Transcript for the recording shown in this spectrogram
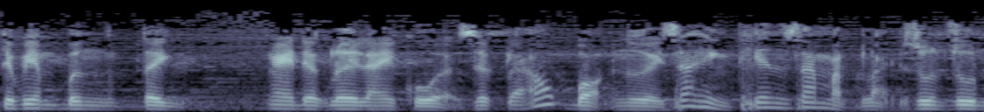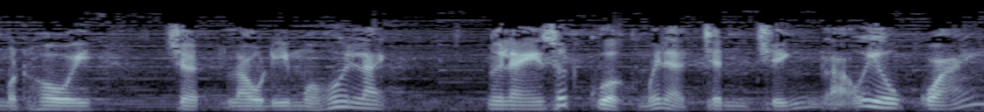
Tiêu viêm bừng tỉnh, nghe được lời này của dược lão, bọn người ra hình thiên ra mặt lại run run một hồi, chợt lau đi mồ hôi lạnh. Người này rốt cuộc mới là chân chính lão yêu quái.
